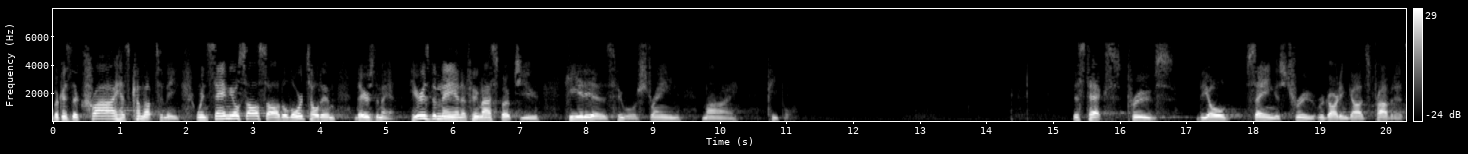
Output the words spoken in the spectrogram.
because their cry has come up to me. When Samuel saw Saul, the Lord told him, there's the man. Here is the man of whom I spoke to you. He it is who will restrain my people. This text proves the old saying is true regarding God's providence.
